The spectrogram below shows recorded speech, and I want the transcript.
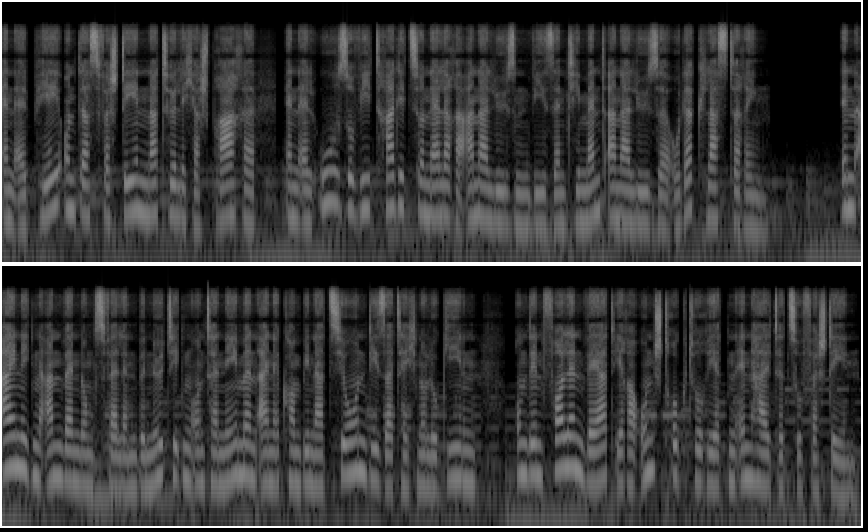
NLP und das Verstehen natürlicher Sprache, NLU sowie traditionellere Analysen wie Sentimentanalyse oder Clustering. In einigen Anwendungsfällen benötigen Unternehmen eine Kombination dieser Technologien, um den vollen Wert ihrer unstrukturierten Inhalte zu verstehen.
